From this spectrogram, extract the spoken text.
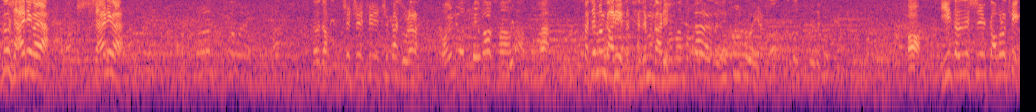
王子是下一年个呀？下一年个？走走，去去去去看熟人了王一撩菜嘛，可以啊。啊！石碣门街里，石碣门街里。我们不干了，已经通过呀。哦，伊只是先讲不能听，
